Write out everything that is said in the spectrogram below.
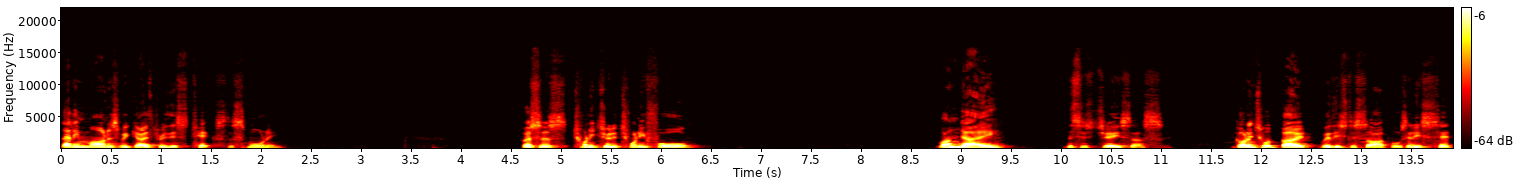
that in mind as we go through this text this morning. Verses 22 to 24. One day, this is Jesus, got into a boat with his disciples and he said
